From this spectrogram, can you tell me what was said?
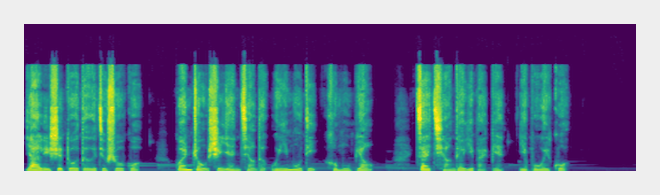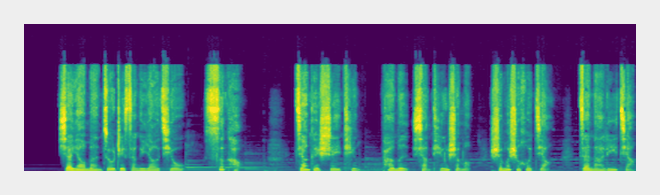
亚里士多德就说过。观众是演讲的唯一目的和目标，再强调一百遍也不为过。想要满足这三个要求，思考讲给谁听，他们想听什么，什么时候讲，在哪里讲，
